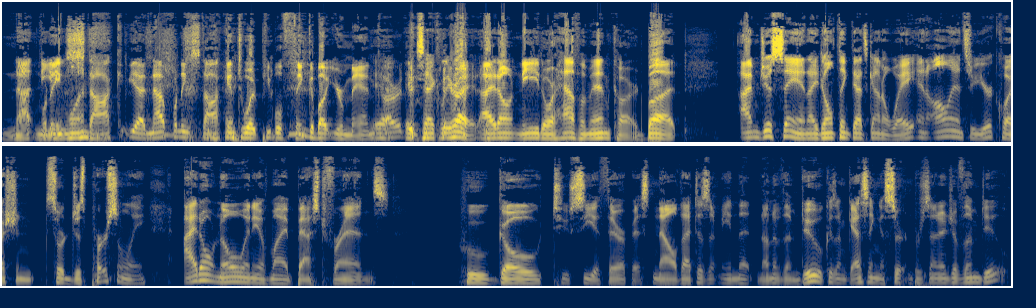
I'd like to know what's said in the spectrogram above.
not, Not putting needing one? stock. Yeah, not putting stock into what people think about your man card. exactly right. I don't need or have a man card, but I'm just saying I don't think that's gone away. And I'll answer your question sort of just personally. I don't know any of my best friends who go to see a therapist. Now that doesn't mean that none of them do, because I'm guessing a certain percentage of them do.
